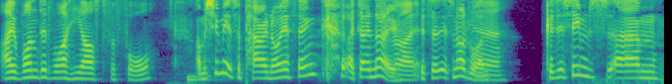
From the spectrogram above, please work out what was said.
I wondered why he asked for four. I'm assuming it's a paranoia thing. I don't know. Right. It's a, it's an odd one because it seems. Um,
